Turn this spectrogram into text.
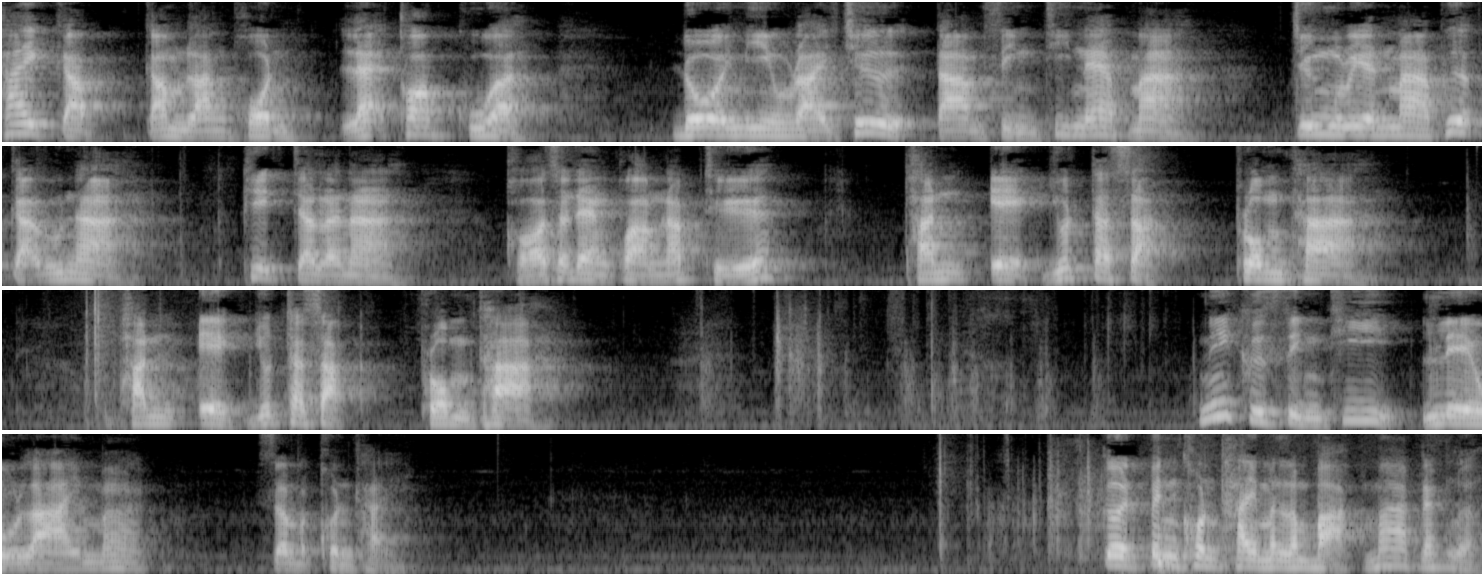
ให้กับกำลังพลและครอบครัว โดยมีรายชื่อตามสิ่งที่แนบมา จึงเรียนมาเพื่อการุณา พิจารณา ขอแสดงความนับถือ พันเอกยุทธศักดิ์พรมทา พันเอกยุทธศักดิ์พรมทา นี่คือสิ่งที่เลวร้ายมากสำหรับคนไทย เกิดเป็นคนไทยมันลำบากมากนักเหรอ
